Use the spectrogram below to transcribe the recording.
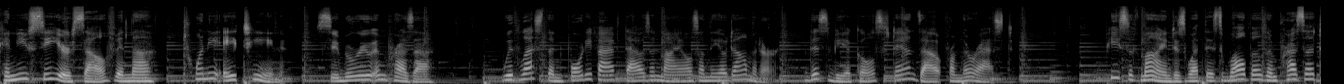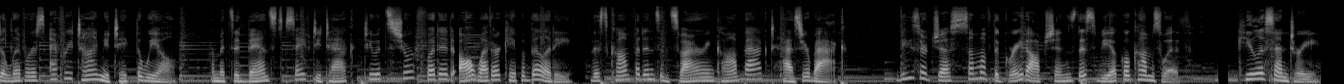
Can you see yourself in the 2018 Subaru Impreza? With less than 45,000 miles on the odometer, this vehicle stands out from the rest. Peace of mind is what this well-built Impreza delivers every time you take the wheel. From its advanced safety tech to its sure-footed all-weather capability, this confidence-inspiring compact has your back. These are just some of the great options this vehicle comes with. Keyless entry,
